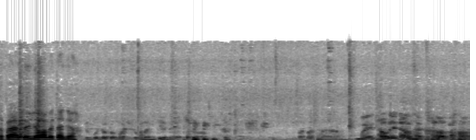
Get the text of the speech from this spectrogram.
tập ba, tới do với tài liệu mới thâu đến đâu là có là có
